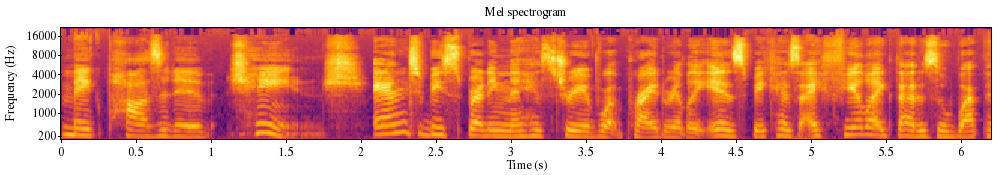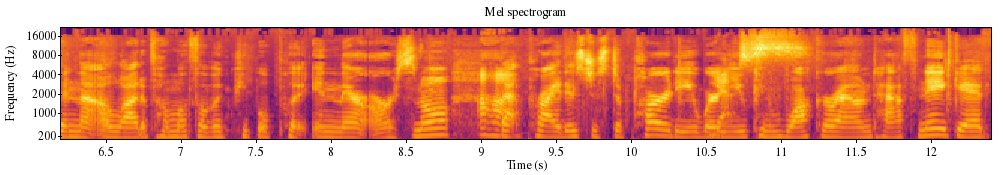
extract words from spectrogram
make positive change. And to be spreading the history of what pride really is because i feel like that is a weapon that a lot of homophobic people put in their arsenal uh-huh. that pride is just a party where you can walk around half naked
